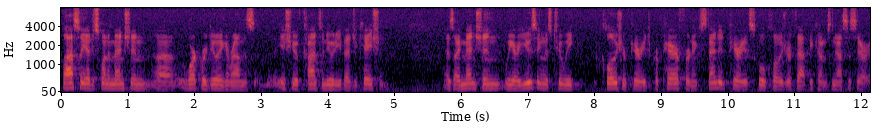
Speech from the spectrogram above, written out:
Lastly, I just want to mention uh, work we're doing around this issue of continuity of education. As I mentioned, we are using this two-week closure period to prepare for an extended period of school closure if that becomes necessary.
